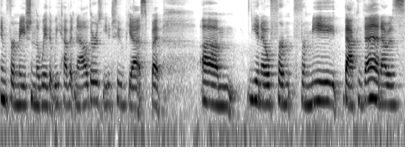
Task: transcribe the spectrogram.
information the way that we have it now. There's YouTube, yes, but um, you know, for for me back then, I was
